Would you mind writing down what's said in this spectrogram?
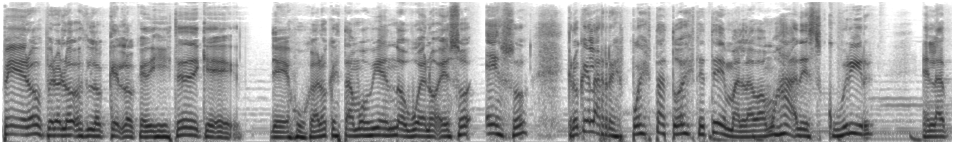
Pero, pero lo, que, lo que dijiste de que de juzgar lo que estamos viendo, bueno, eso, eso, creo que la respuesta a todo este tema la vamos a descubrir en la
